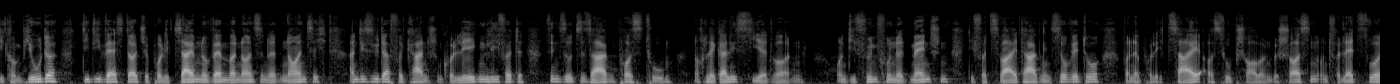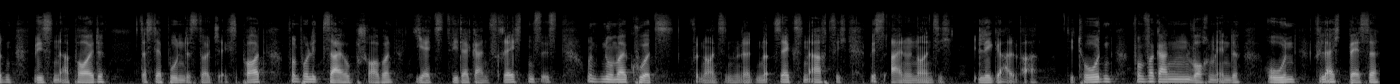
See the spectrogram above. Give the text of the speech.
Die Computer, die die westdeutsche Polizei im November 1990 an die südafrikanischen Kollegen lieferte, sind sozusagen posthum noch legalisiert worden und die 500 Menschen, die vor zwei Tagen in Soweto von der Polizei aus Hubschraubern beschossen und verletzt wurden, wissen ab heute, dass der bundesdeutsche Export von Polizeihubschraubern jetzt wieder ganz rechtens ist und nur mal kurz von 1986 bis 91 illegal war. Die Toten vom vergangenen Wochenende ruhen vielleicht besser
